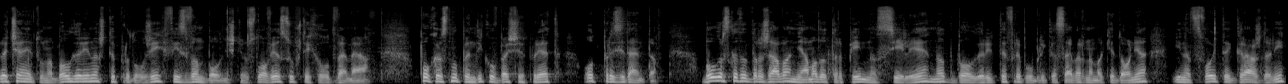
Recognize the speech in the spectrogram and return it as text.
Лечението на българина ще продължи в извънболнични условия, съобщиха от ВМА. По-късно Пендиков беше прият от президента. Българската държава няма да търпи насилие над българите в Република Северна Македония и над своите граждани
